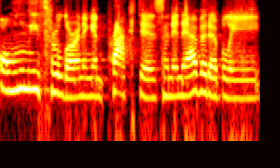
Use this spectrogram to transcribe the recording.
only through learning and practice and inevitably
